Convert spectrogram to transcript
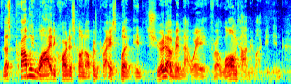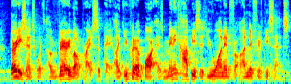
So that's probably why the card has gone up in price, but it should have been that way for a long time in my opinion. 30 cents was a very low price to pay. Like you could have bought as many copies as you wanted for under 50 cents.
